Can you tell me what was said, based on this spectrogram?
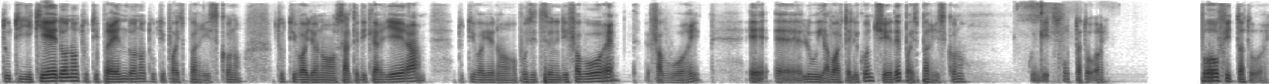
Tutti gli chiedono, tutti prendono, tutti poi spariscono, tutti vogliono salti di carriera, tutti vogliono posizioni di favore, favori, e eh, lui a volte li concede e poi spariscono. Quindi sfruttatori, profittatori.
